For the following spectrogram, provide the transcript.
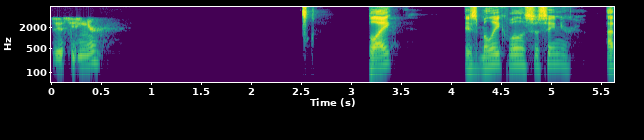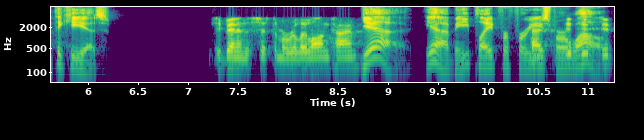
Is he a senior? Blake, is Malik Willis a senior? I think he is. Has he been in the system a really long time? Yeah, yeah. I mean, he played for Freeze for a did- did- while. did-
